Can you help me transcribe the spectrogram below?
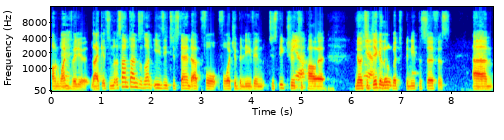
on one Mm. video. Like it's not, sometimes it's not easy to stand up for for what you believe in, to speak truth Yeah. to power, you know, to Yeah. dig a little bit beneath the surface. Um,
